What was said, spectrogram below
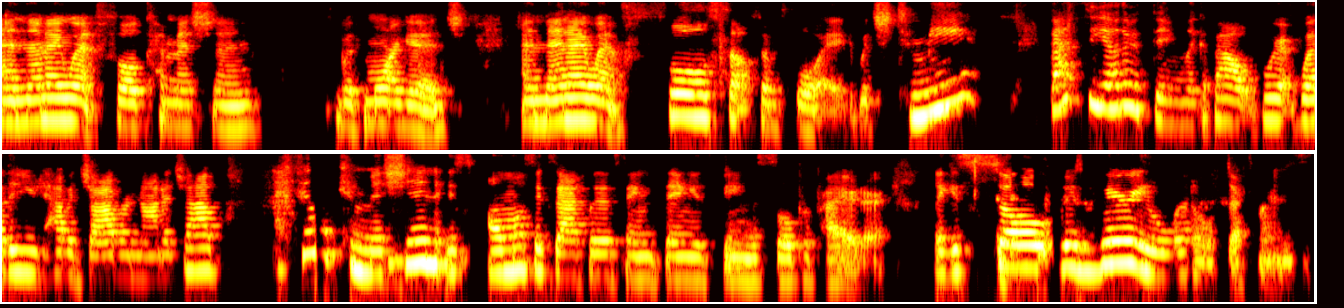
And then I went full commission with mortgage. And then I went full self employed, which to me, that's the other thing, like about where, whether you have a job or not a job. I feel like commission is almost exactly the same thing as being a sole proprietor. Like it's so there's very little difference.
